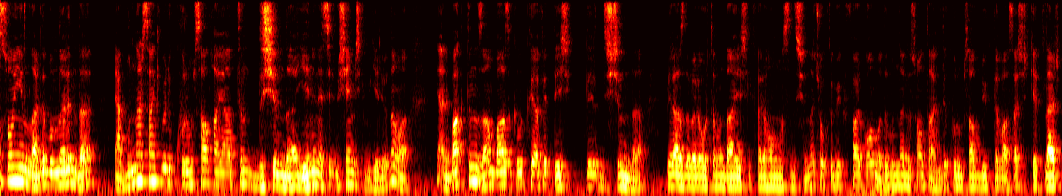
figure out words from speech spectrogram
son yıllarda bunların da yani bunlar sanki böyle kurumsal hayatın dışında yeni nesil bir şeymiş gibi geliyordu ama yani baktığınız zaman bazı kılık kıyafet değişiklikleri dışında biraz da böyle ortamın daha yeşil ferah olması dışında çok da büyük bir fark olmadı. Bunların da son tahlilde kurumsal büyük devasa şirketler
